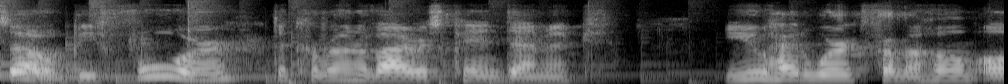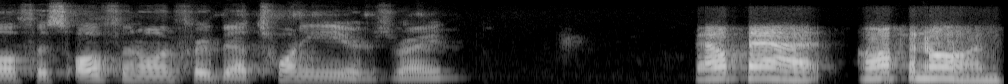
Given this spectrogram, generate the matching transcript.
So, before the coronavirus pandemic, you had worked from a home office off and on for about 20 years, right? About that, off and on.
